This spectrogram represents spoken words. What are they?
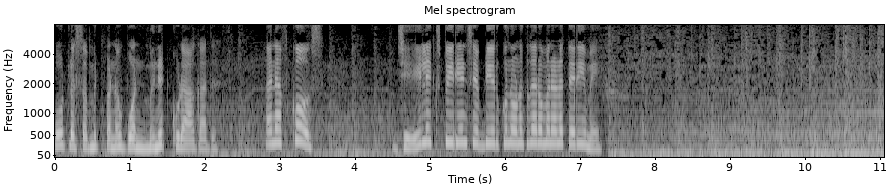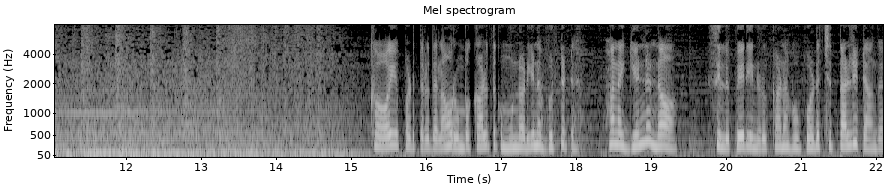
கோர்ட்ல சப்மிட் பண்ண ஒன் மினிட் கூட ஆகாது. அண்ட் அஃப்கோர்ஸ் ஜெயில் எக்ஸ்பீரியன்ஸ் எப்படி இருக்குன்னு உனக்கு தான் ரொம்ப நல்லா தெரியுமே. காயப்படுத்துறதெல்லாம் ரொம்ப காலத்துக்கு முன்னாடியே நான் விட்டுட்டேன். ஆனா என்னன்னா சில பேர் என்னோட கனவை உடைச்சு தள்ளிட்டாங்க.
